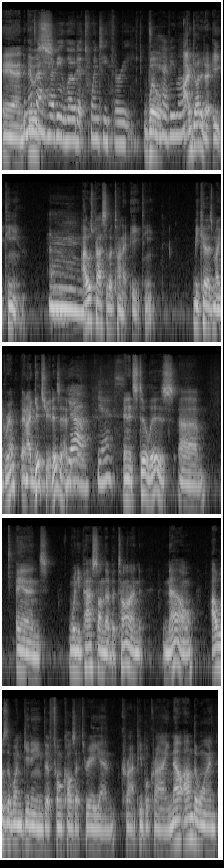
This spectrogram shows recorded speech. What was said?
And, and that's it was a heavy load at 23. Well, heavy load? I got it at 18. Mm. I was passed the baton at 18 because my grand and I get you, it is a heavy load. yeah. load. Yes. And it still is. Um, and when he passed on that baton, now I was the one getting the phone calls at 3 a.m. Cry, people crying. Now I'm the one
